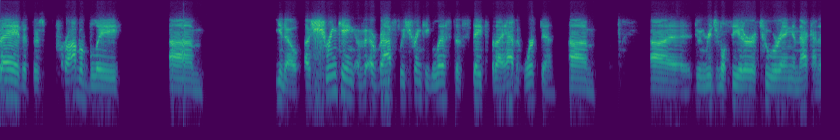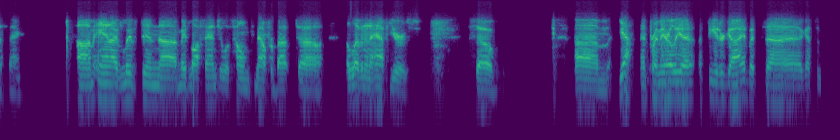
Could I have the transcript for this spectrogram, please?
say that there's probably, um, you know, a shrinking, a vastly shrinking list of states that I haven't worked in, um, uh, doing regional theater, touring, and that kind of thing. Um, and I've lived in, uh, made Los Angeles home now for about uh, 11 and a half years. So, um, yeah, and primarily a, a theater guy, but uh, I got some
